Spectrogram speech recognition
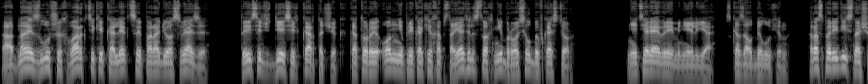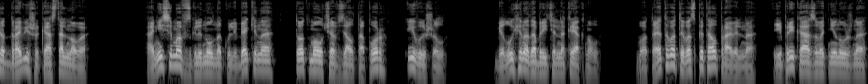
одна из лучших в Арктике коллекций по радиосвязи. Тысяч десять карточек, которые он ни при каких обстоятельствах не бросил бы в костер. «Не теряй времени, Илья», — сказал Белухин. «Распорядись насчет дровишек и остального». Анисимов взглянул на Кулебякина, тот молча взял топор и вышел. Белухин одобрительно крякнул. «Вот этого ты воспитал правильно, и приказывать не нужно».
